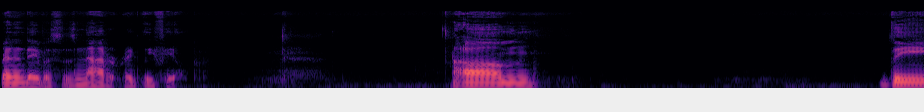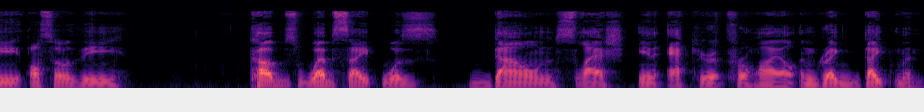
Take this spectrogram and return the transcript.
Brendan Davis is not at Wrigley Field. Um, the also the Cubs website was down slash inaccurate for a while, and Greg Deichmann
